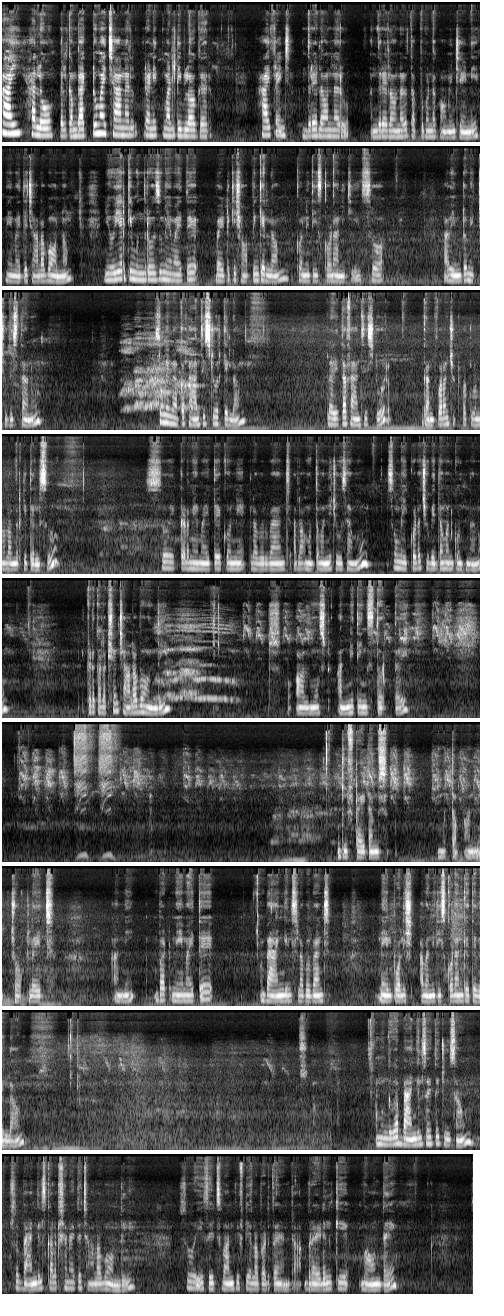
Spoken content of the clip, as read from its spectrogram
Hi hello welcome back to my channel Ranith multi blogger hi friends అందరూ ఎలా ఉన్నారు? అందరూ ఎలా ఉన్నారో? తప్పకుండా కామెంట్ చేయండి. మేమైతే చాలా బాగున్నాం. న్యూ ఇయర్కి ముందు రోజు మేమైతే బయటికి షాపింగ్కి వెళ్ళాం కొన్ని తీసుకోవడానికి. సో అవి ఏమిటో మీకు చూపిస్తాను. సో మేము ఒక ఫ్యాన్సీ స్టోర్కి వెళ్ళాం. లలిత ఫ్యాన్సీ స్టోర్. గన్ఫారం చుట్టుపక్కల ఉన్న వాళ్ళందరికీ తెలుసు. సో ఇక్కడ మేమైతే కొన్ని లవర్ వ్యాన్స్ అలా మొత్తం అన్నీ చూసాము. సో మీకు కూడా చూపిద్దాం అనుకుంటున్నాను. ఇక్కడ కలెక్షన్ చాలా బాగుంది. సో ఆల్మోస్ట్ అన్ని థింగ్స్ దొరుకుతాయి. గిఫ్ట్ ఐటమ్స్ మొత్తం అన్ని చాక్లెట్స్ అన్నీ. బట్ మేమైతే bangles rubber bands nail polish అవన్నీ తీసుకోవడానికి అయితే వెళ్ళాం. ముందుగా బ్యాంగిల్స్ అయితే చూసాం. సో బ్యాంగిల్స్ కలెక్షన్ అయితే చాలా బాగుంది. సో ఈ సెట్స్ వన్ ఫిఫ్టీ ఎలా పడతాయంట. బ్రైడల్కి బాగుంటాయి.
